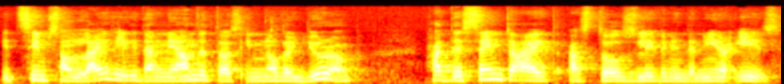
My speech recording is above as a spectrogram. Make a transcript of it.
It seems unlikely that Neanderthals in Northern Europe had the same diet as those living in the Near East.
